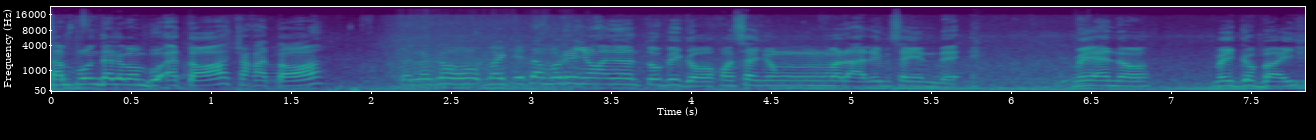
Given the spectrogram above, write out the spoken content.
Sampung dalawang bu... Ito, tsaka to. Talaga, oh, makikita mo rin yung ano ng tubig, oh, kung saan yung malalim sa hindi. May ano, may gabay.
